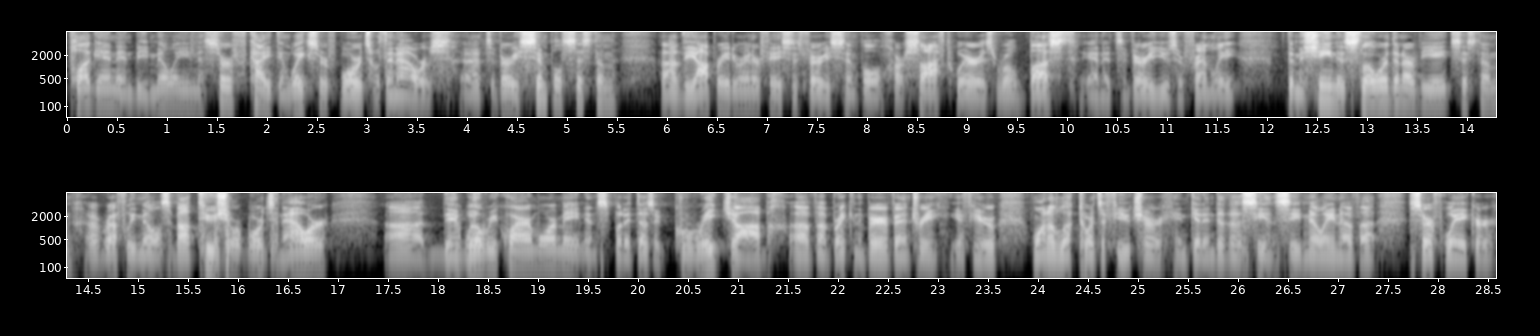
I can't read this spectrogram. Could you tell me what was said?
plug in and be milling surf, kite, and wake surf boards within hours. Uh, it's a very simple system. Uh, the operator interface is very simple. Our software is robust and it's very user friendly. The machine is slower than our V8 system, uh, roughly mills about two short boards an hour. Uh, it will require more maintenance, but it does a great job of uh, breaking the barrier of entry if you want to look towards the future and get into the CNC milling of uh, surf wake or,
